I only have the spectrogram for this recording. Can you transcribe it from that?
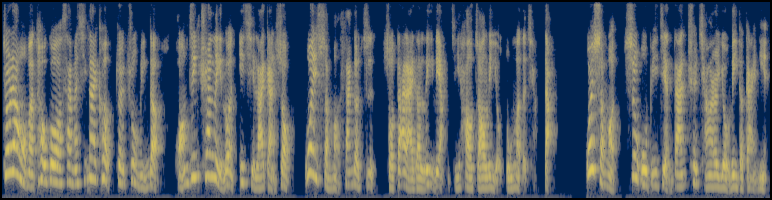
就让我们透过赛门西奈克最著名的黄金圈理论，一起来感受为什么三个字所带来的力量及号召力有多么的强大。为什么是无比简单却强而有力的概念，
